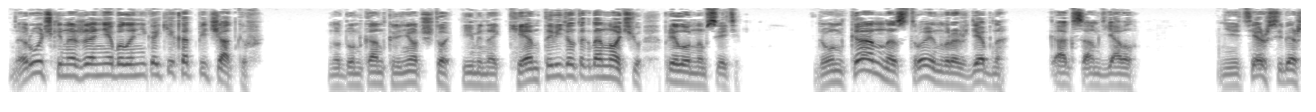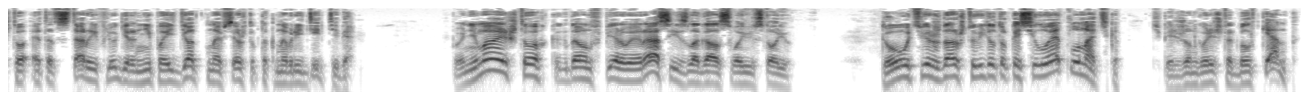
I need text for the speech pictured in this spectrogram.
На ручке ножа не было никаких отпечатков, но Дункан клянет, что именно Кента видел тогда ночью при лунном свете. Дункан настроен враждебно, как сам дьявол. Не тешь себя, что этот старый флюгер не пойдет на все, чтобы так навредить тебе. Понимаешь, что, когда он в первый раз излагал свою историю, то утверждал, что видел только силуэт лунатика. Теперь же он говорит, что это был Кент.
